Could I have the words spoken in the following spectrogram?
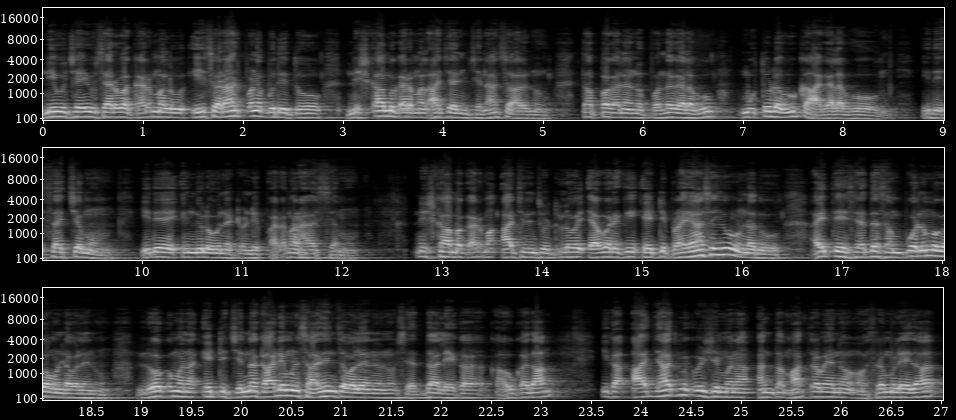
నీవు చేయు సర్వకర్మలు ఈశ్వరార్పణ బుద్ధితో నిష్కామ కర్మలు ఆచరించినా చాలును. తప్పక నన్ను పొందగలవు ముక్తుడవు కాగలవు. ఇది సత్యము. ఇదే ఇందులో ఉన్నటువంటి పరమరహస్యము నిష్కామ కర్మ ఆచరించుటలో ఎవరికి ఎట్టి ప్రయాసయూ ఉండదు. అయితే శ్రద్ధ సంపూర్ణముగా ఉండవలను. లోకమున ఎట్టి చిన్న కార్యమును సాధించవలనను శ్రద్ధ లేక కావు కదా? ఇక ఆధ్యాత్మిక విషయమున అంత మాత్రమైన అవసరము లేదా?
